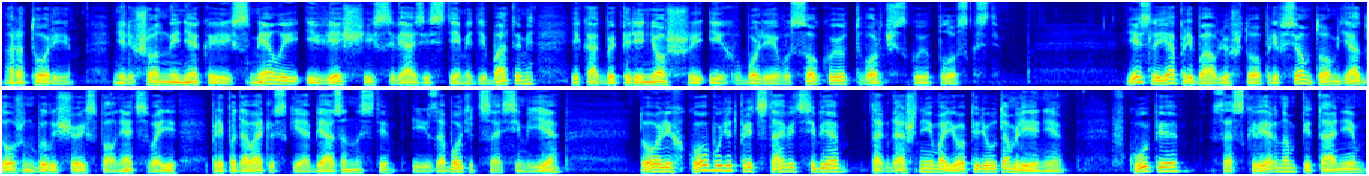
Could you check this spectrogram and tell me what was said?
оратории — не лишенный некой смелой и вещей связи с теми дебатами и как бы перенесший их в более высокую творческую плоскость. Если я прибавлю, что при всем том я должен был еще исполнять свои преподавательские обязанности и заботиться о семье, то легко будет представить себе тогдашнее мое переутомление в купе со скверным питанием,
